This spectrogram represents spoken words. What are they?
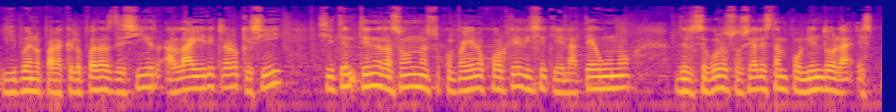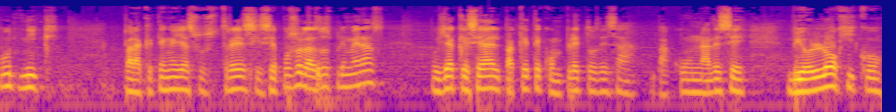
y bueno, para que lo puedas decir al aire, claro que sí. Si tiene razón nuestro compañero Jorge, dice que la T1 del Seguro Social están poniendo la Sputnik para que tenga ya sus tres. Si se puso las dos primeras, pues ya que sea el paquete completo de esa vacuna, de ese biológico.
